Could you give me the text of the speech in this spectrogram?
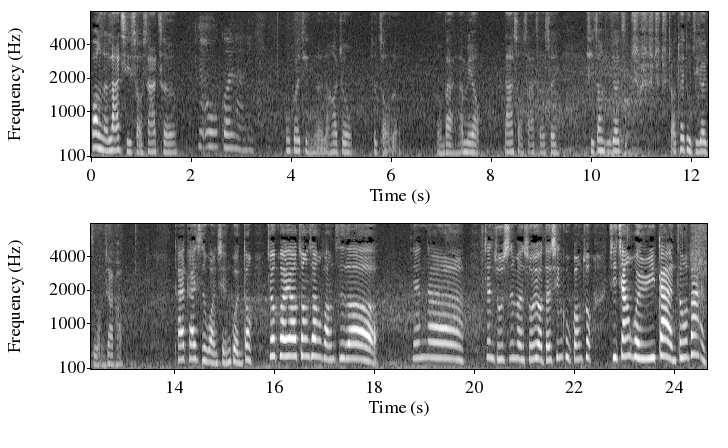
忘了拉起手刹车。那乌龟哪里？乌龟停了，然后就就走了。怎么办？它没有拉手刹车，所以起重机就一直，哦，推土机就一直往下跑。它开始往前滚动，就快要撞上房子了。天哪！建筑师们所有的辛苦工作即将毁于一旦，怎么办？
